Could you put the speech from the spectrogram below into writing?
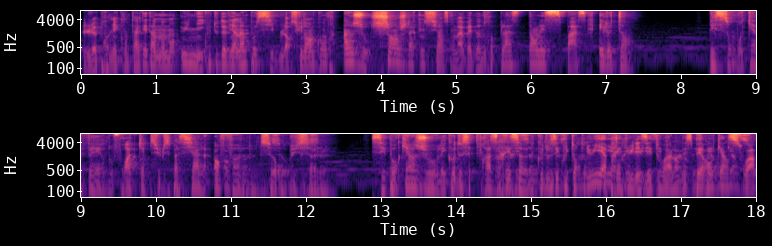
Le premier contact est un moment unique où tout devient l'impossible lorsqu'une rencontre un jour change la conscience qu'on avait de notre place dans l'espace et le temps. Des sombres cavernes ou froides capsules spatiales, enfin, nous ne serons plus seuls. C'est pour qu'un jour l'écho de cette phrase résonne, que nous écoutons nuit après nuit les étoiles en espérant qu'un soir,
